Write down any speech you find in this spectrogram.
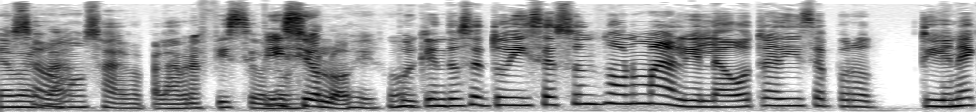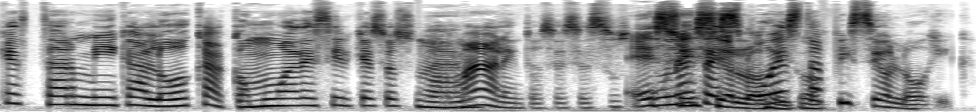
es verdad. Vamos a la palabra fisiológico. Fisiológico. Porque entonces tú dices eso es normal y la otra dice, pero tiene que estar mica loca. ¿Cómo va a decir que eso es Claro. normal? Entonces eso es, Es una fisiológico. respuesta fisiológica.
